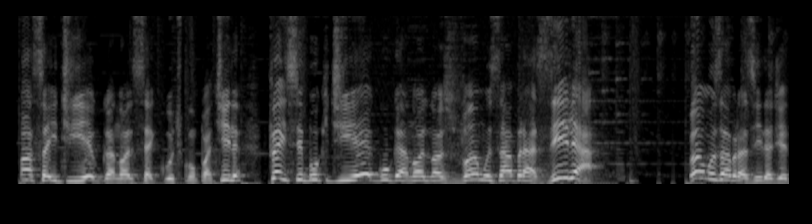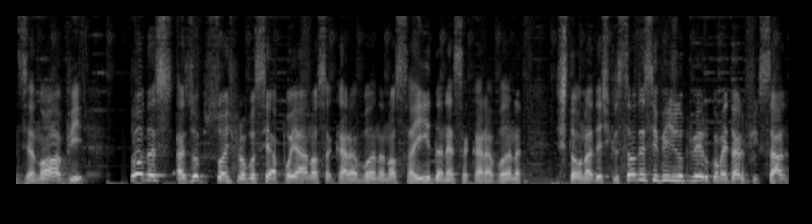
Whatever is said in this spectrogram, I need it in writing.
Passa aí, Diego Ganoli, segue, curte, compartilha. Facebook Diego Ganoli, nós vamos a Brasília! Vamos a Brasília, dia 19. Todas as opções para você apoiar a nossa caravana, nossa ida nessa caravana, estão na descrição desse vídeo, no primeiro comentário fixado.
